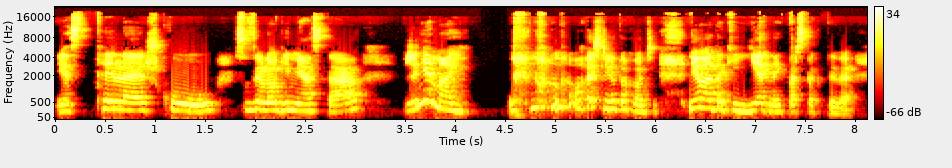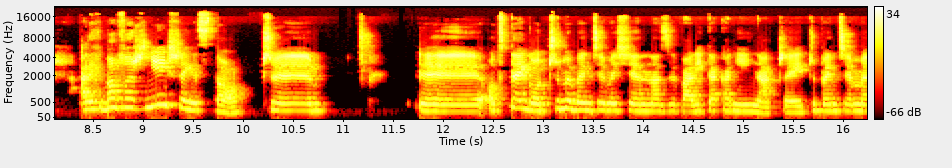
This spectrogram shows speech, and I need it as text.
jest tyle szkół socjologii miasta, że nie ma no, no, właśnie o to chodzi. Nie ma takiej jednej perspektywy. Ale chyba ważniejsze jest to, czy od tego, czy my będziemy się nazywali tak, a nie inaczej, czy będziemy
